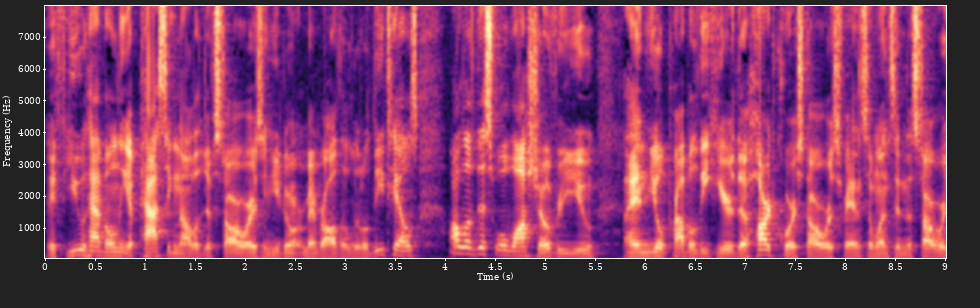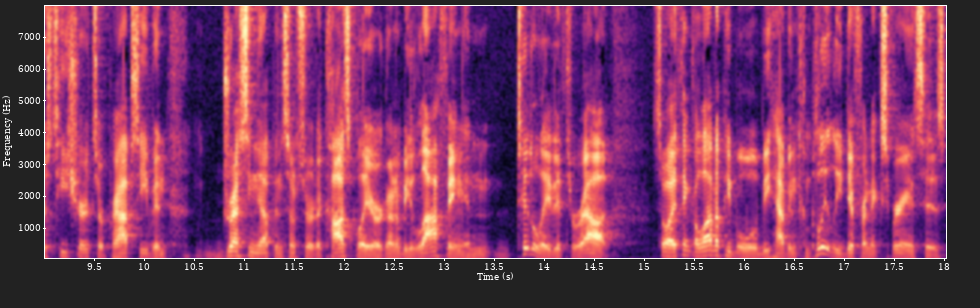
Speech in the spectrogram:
If you have only a passing knowledge of Star Wars and you don't remember all the little details, all of this will wash over you, and you'll probably hear the hardcore Star Wars fans, the ones in the Star Wars t shirts or perhaps even dressing up in some sort of cosplay, are going to be laughing and titillated throughout. So I think a lot of people will be having completely different experiences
